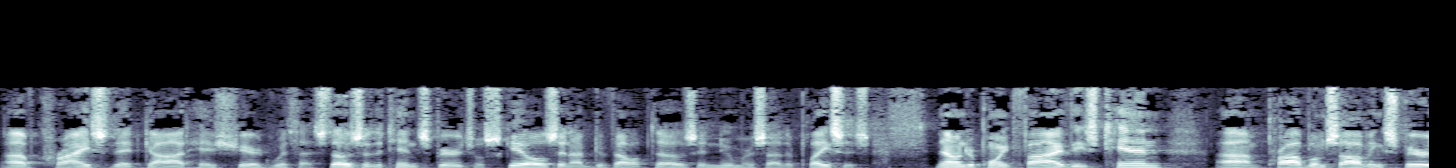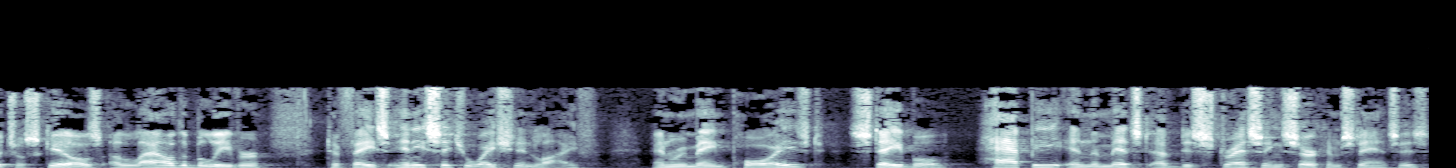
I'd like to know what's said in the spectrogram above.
of Christ that God has shared with us. Those are the 10 spiritual skills, and I've developed those in numerous other places. Now, under point five, these 10 um, problem solving spiritual skills allow the believer to face any situation in life and remain poised, stable, happy in the midst of distressing circumstances,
